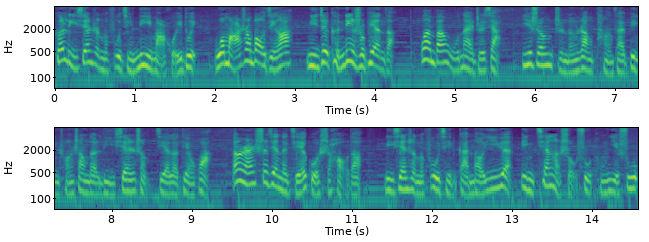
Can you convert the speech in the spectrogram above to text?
可李先生的父亲立马回怼：“我马上报警啊！你这肯定是骗子！”万般无奈之下。医生只能让躺在病床上的李先生接了电话。当然，事件的结果是好的。李先生的父亲赶到医院，并签了手术同意书。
